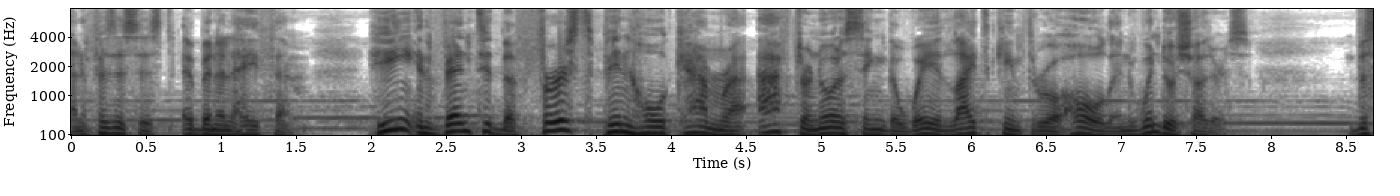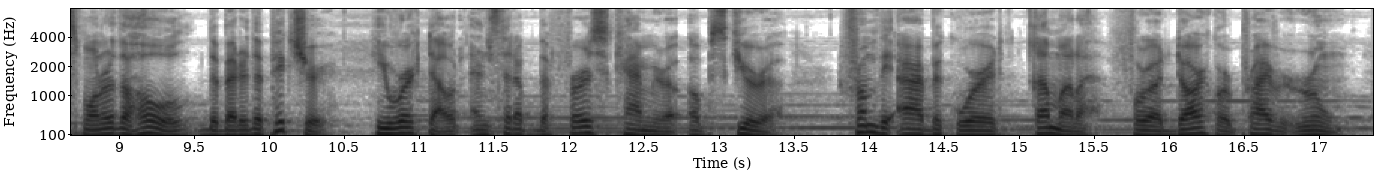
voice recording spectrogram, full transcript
and physicist Ibn al-Haytham. He invented the first pinhole camera after noticing the way light came through a hole in window shutters. The smaller the hole, the better the picture. He worked out and set up the first camera obscura, from the Arabic word qamara for a dark or private room.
